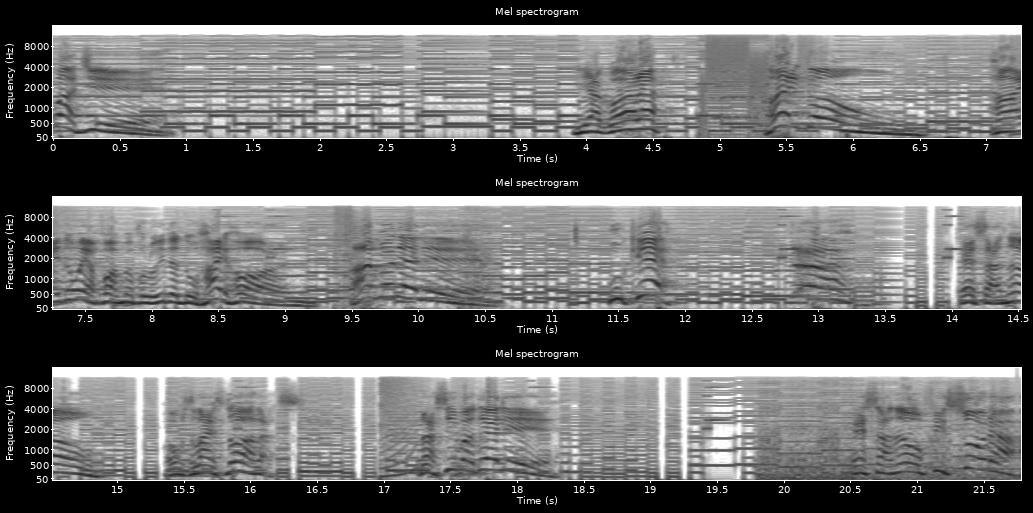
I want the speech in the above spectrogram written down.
Fora de combate! E agora, Raidon! Raidon é a forma evoluída do Highhorn. Água dele! O quê? Essa não! Vamos lá, Snorlax! Pra cima dele! Essa não, fissura!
